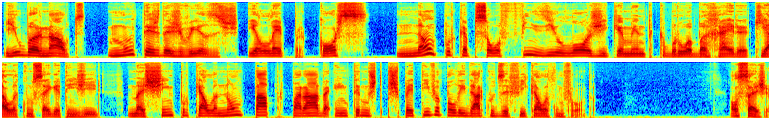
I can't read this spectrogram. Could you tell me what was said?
E o burnout muitas das vezes ele é precoce não porque a pessoa fisiologicamente quebrou a barreira que ela consegue atingir, mas sim porque ela não está preparada em termos de perspectiva para lidar com o desafio que ela confronta. Ou seja,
